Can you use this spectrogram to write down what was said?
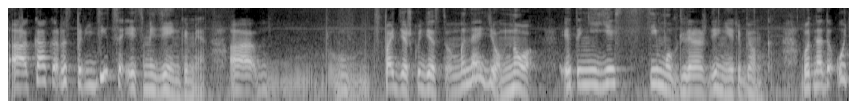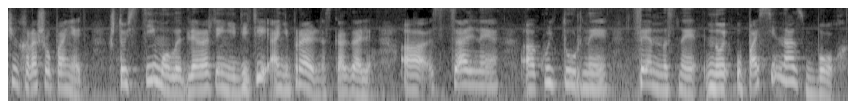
а, как распорядиться этими деньгами а, в поддержку детства мы найдем, но это не есть стимул для рождения ребенка. Вот надо очень хорошо понять, что стимулы для рождения детей, они правильно сказали, а, социальные, а, культурные, ценностные, но упаси нас Бог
